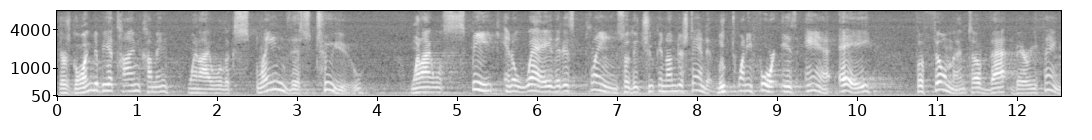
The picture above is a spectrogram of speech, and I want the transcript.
There's going to be a time coming when I will explain this to you, when I will speak in a way that is plain so that you can understand it. Luke 24 is a, fulfillment of that very thing.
